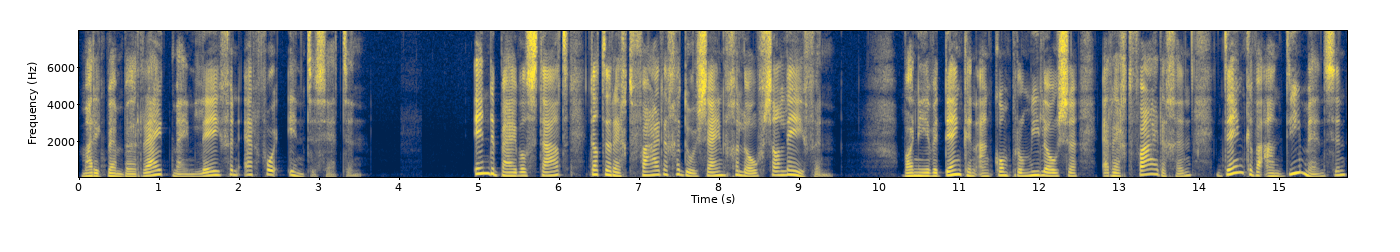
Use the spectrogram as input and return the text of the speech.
maar ik ben bereid mijn leven ervoor in te zetten. In de Bijbel staat dat de rechtvaardige door zijn geloof zal leven. Wanneer we denken aan compromisloze rechtvaardigen, denken we aan die mensen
